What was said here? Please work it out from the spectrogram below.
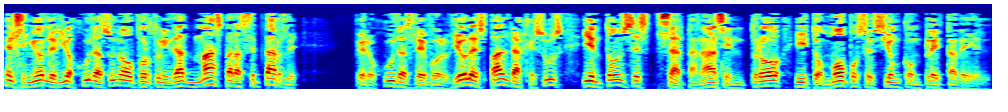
El Señor le dio a Judas una oportunidad más para aceptarle, pero Judas le volvió la espalda a Jesús y entonces Satanás entró y tomó posesión completa de él.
